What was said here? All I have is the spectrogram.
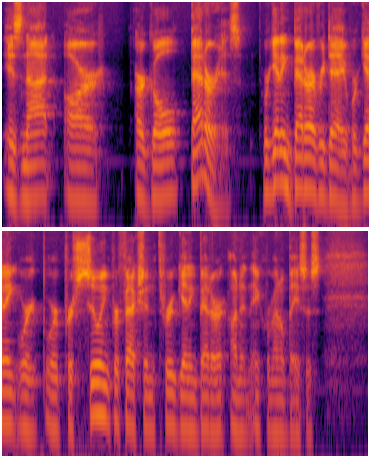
is not our our goal. Better is. We're getting better every day. We're getting we're we're pursuing perfection through getting better on an incremental basis.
